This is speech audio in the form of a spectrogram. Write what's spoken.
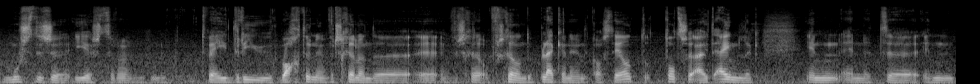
moesten ze eerst twee, drie uur wachten in verschillende, in verschil, op verschillende plekken in het kasteel. Tot, tot ze uiteindelijk in, in het, in,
